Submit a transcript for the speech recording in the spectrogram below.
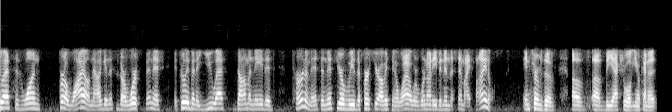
U.S. has won for a while now. Again, this is our worst finish. It's really been a U.S. dominated tournament, and this year will be the first year, obviously, in a while where we're not even in the semifinals in terms of of of the actual, you know, kind of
